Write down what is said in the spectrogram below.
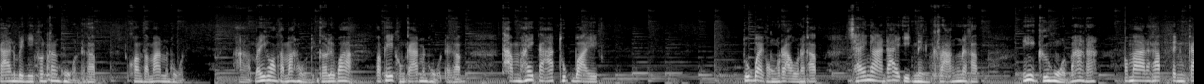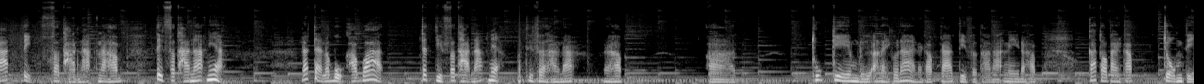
การดใบนี้ค่อนข้างโหดนะครับความสามารถมันโหดอ่าไม่ใช่ความสามารถโหดเขาเรียกว่าประเภทของการดมันโหดนะครับทำให้การ์ดทุกใบทุกใบของเรานะครับ ใช้งานได้อีกหนึ่งครั้งนะครับ นี่คือโหดมากนะต่อมานะครับเป็นการ์ดติดสถานะนะครับ ติดสถานะเนี่ยแล้วแต่ระบุครับว่าจะติดสถานะเนี่ยติดสถานะนะครับอ่าทุกเกมหรืออะไรก็ได้นะครับ การติดสถานะนี้นะครับการต่อไปครับโจมตี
